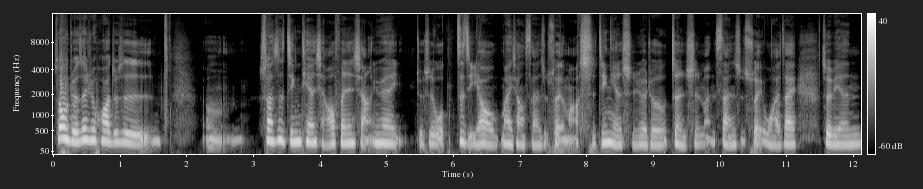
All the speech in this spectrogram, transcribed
所以我觉得这句话就是，嗯。算是今天想要分享，因为就是我自己要迈向三十岁了嘛，十今年十月就正式满三十岁，我还在这边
